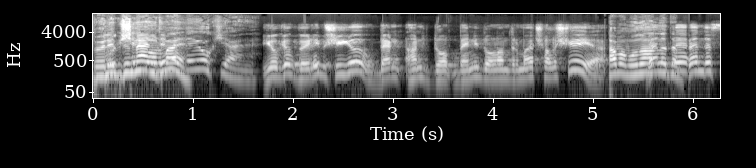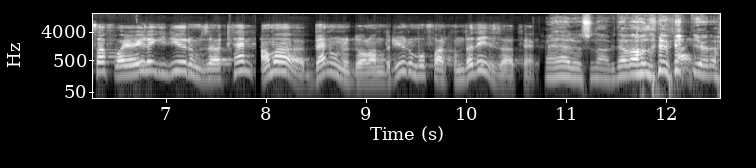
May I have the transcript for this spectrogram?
Böyle Bu bir şey dümen normalde yok yani. Yok yok böyle bir şey yok. Ben hani do- beni dolandırmaya çalışıyor ya. Tamam onu Ben anladım. de, ben de saf ayağıyla gidiyorum zaten ama ben onu dolandırıyorum o farkında değil zaten. Helal olsun abi. Devamını bekliyorum.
